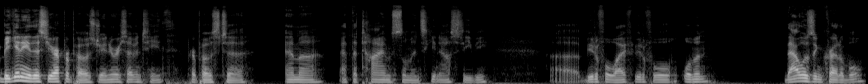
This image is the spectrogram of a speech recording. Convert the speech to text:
beginning of this year I proposed January 17th, proposed to Emma at the time Slominski, now Stevie. Uh, beautiful wife, beautiful woman. That was incredible.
